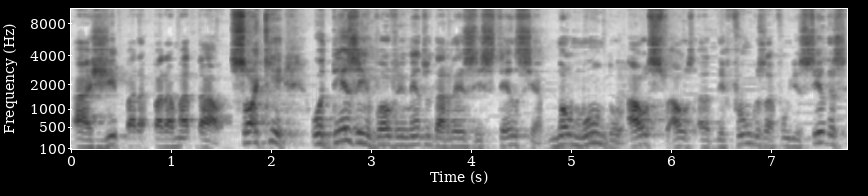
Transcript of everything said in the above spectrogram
agir para, para matá-lo. Só que o desenvolvimento da resistência no mundo aos, aos de fungos a fungicidas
